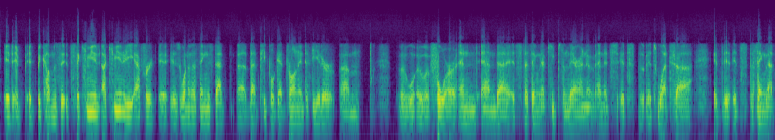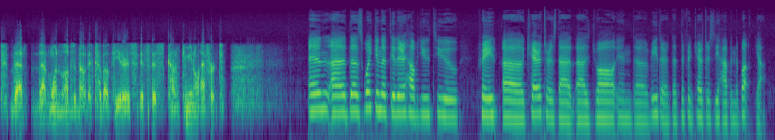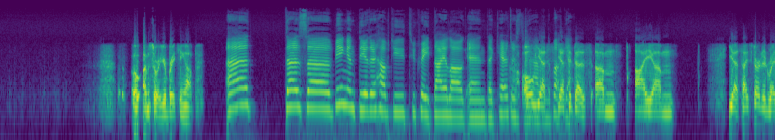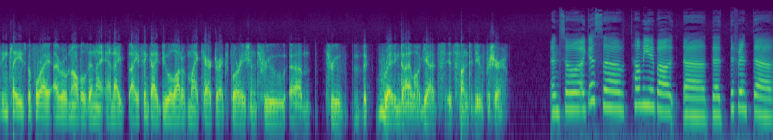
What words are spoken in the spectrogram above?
it it it becomes it's the commun a community effort is one of the things that uh, that people get drawn into theater. Um, for, and and uh, it's the thing that keeps them there, and and it's it's it's what uh, it, it's the thing that that that one loves about it about theater. It's it's this kind of communal effort. And uh, does work in the theater help you to create uh, characters that uh, draw in the reader, the different characters you have in the book? Yeah. Oh, I'm sorry, you're breaking up. Uh, does uh, being in theater help you to create dialogue and the characters? oh yes, yes, yeah. it does. Um, I um, yes, I started writing plays before I, I, wrote novels, and I and I I think I do a lot of my character exploration through um, through the writing dialogue. Yeah, it's it's fun to do for sure. And so I guess uh, tell me about uh, the different uh,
